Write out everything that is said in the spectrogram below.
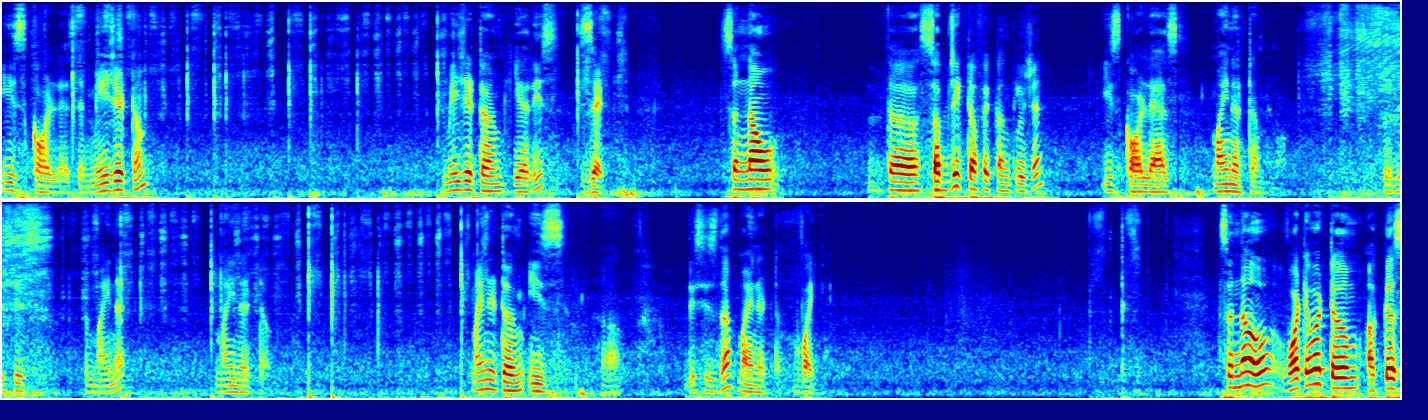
is called as a major term. Major term here is z. So now the subject of a conclusion is called as minor term. So this is the minor minor term minor term is uh, this is the minor term y So now whatever term occurs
